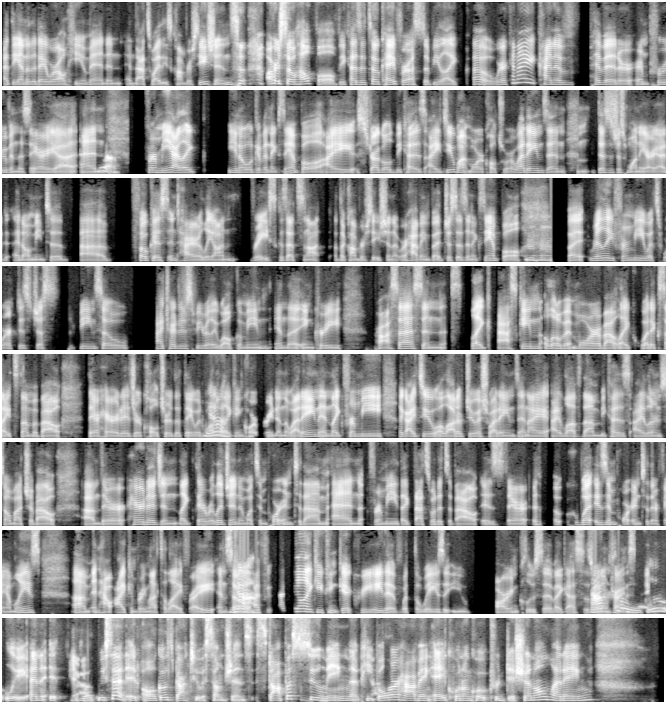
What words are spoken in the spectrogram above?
at the end of the day we're all human and and that's why these conversations are so helpful because it's okay for us to be like oh where can i kind of pivot or improve in this area and yeah. for me i like you know we'll give an example i struggled because i do want more cultural weddings and um, this is just one area i, I don't mean to uh, focus entirely on race because that's not the conversation that we're having but just as an example mm-hmm. but really for me what's worked is just being so I try to just be really welcoming in the inquiry process and like asking a little bit more about like what excites them about their heritage or culture that they would want to yeah. like incorporate in the wedding and like for me like i do a lot of jewish weddings and i i love them because i learn so much about um, their heritage and like their religion and what's important to them and for me like that's what it's about is their uh, uh what is important to their families um, and how i can bring that to life right and so yeah. I, f- I feel like you can get creative with the ways that you are inclusive, I guess is what Absolutely. I'm trying to say. Absolutely. And it yeah. like we said, it all goes back to assumptions. Stop mm-hmm. assuming that people yes. are having a quote unquote traditional wedding,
